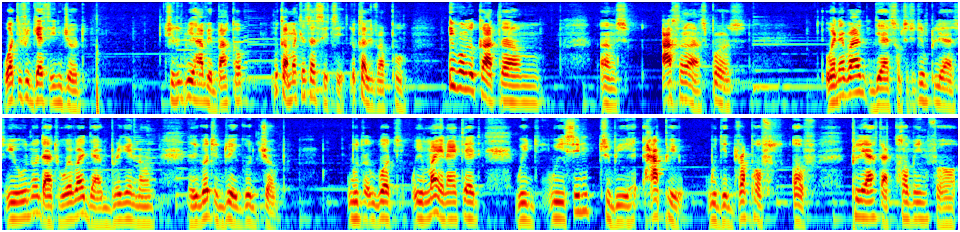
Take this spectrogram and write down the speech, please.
What if he gets injured? Shouldn't we have a backup look at manchester city look at liverpool even look at um, um, arsenal and spurs whenever they are substituting players, you will know that whoever they are bringing on is going to do a good job. but with Man United, we we seem to be happy with the drop off of players that come in for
